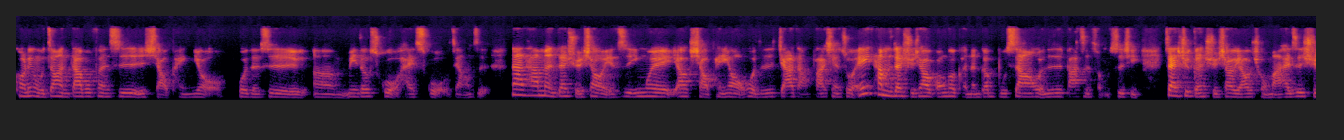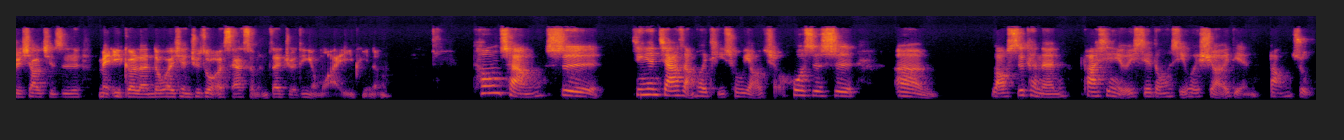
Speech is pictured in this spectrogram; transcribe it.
Colin，我知道你大部分是小朋友，或者是嗯、呃、middle school、high school 这样子。那他们在学校也是因为要小朋友或者是家长发现说，哎，他们在学校功课可能跟不上，或者是发生什么事情，再去跟学校要求吗？还是学校其实每一个人都会先去做 assessment，再决定有没有 IEP 呢？通常是今天家长会提出要求，或者是是嗯老师可能发现有一些东西会需要一点帮助。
